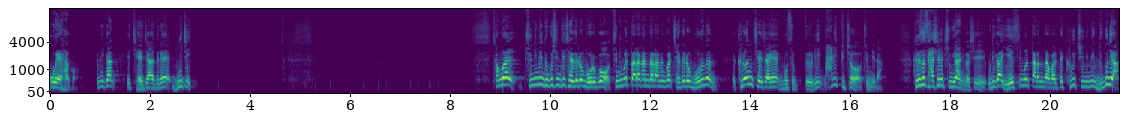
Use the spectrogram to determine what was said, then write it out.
오해하고 그러니까 제자들의 무지 정말 주님이 누구신지 제대로 모르고 주님을 따라간다라는 걸 제대로 모르는 그런 제자의 모습들이 많이 비춰집니다. 그래서 사실 중요한 것이 우리가 예수님을 따른다고 할 때 그 주님이 누구냐?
